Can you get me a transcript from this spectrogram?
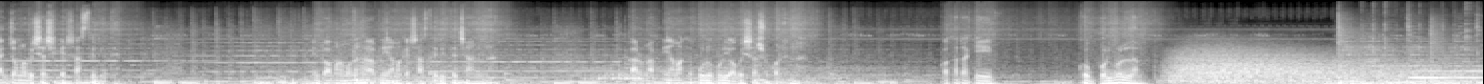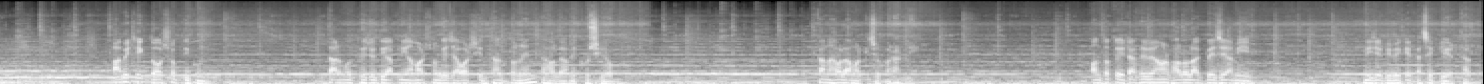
একজন অবিশ্বাসীকে শাস্তি দিতে। কিন্তু আমার মনে হয় আপনি আমাকে শাস্তি দিতে চান না। কারণ আপনি আমাকে পুরোপুরি অবিশ্বাসও করেন না। কথাটা কি খুব ভুল বললাম? আমি ঠিক দশ অব্দি গুণ। তার মধ্যে যদি আপনি আমার সঙ্গে যাওয়ার সিদ্ধান্ত নেন, তাহলে আমি খুশি হব। তা না হলে আমার কিছু করার নেই। অন্তত এটা ভেবে আমার ভালো লাগবে যে আমি নিজের বিবেকের কাছে ক্লিয়ার থাকব।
